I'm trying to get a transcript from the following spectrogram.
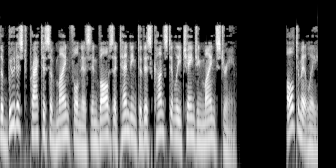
The Buddhist practice of mindfulness involves attending to this constantly changing mind stream. Ultimately,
